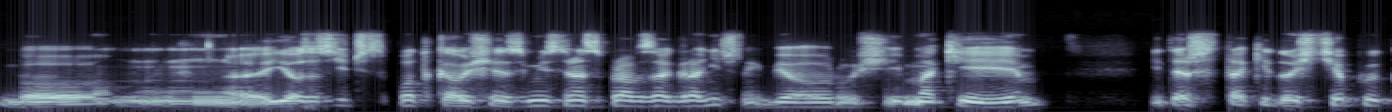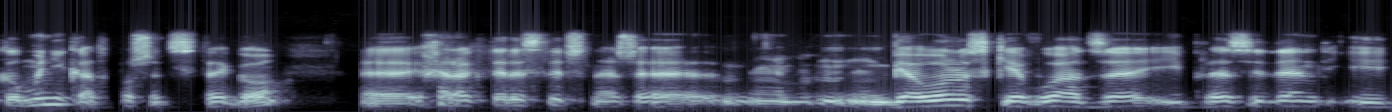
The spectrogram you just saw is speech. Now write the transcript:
bo mm, Jozicz spotkał się z ministrem spraw zagranicznych Białorusi, Makiejem, i też taki dość ciepły komunikat poszedł z tego, e, charakterystyczne, że mm, białoruskie władze i prezydent i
